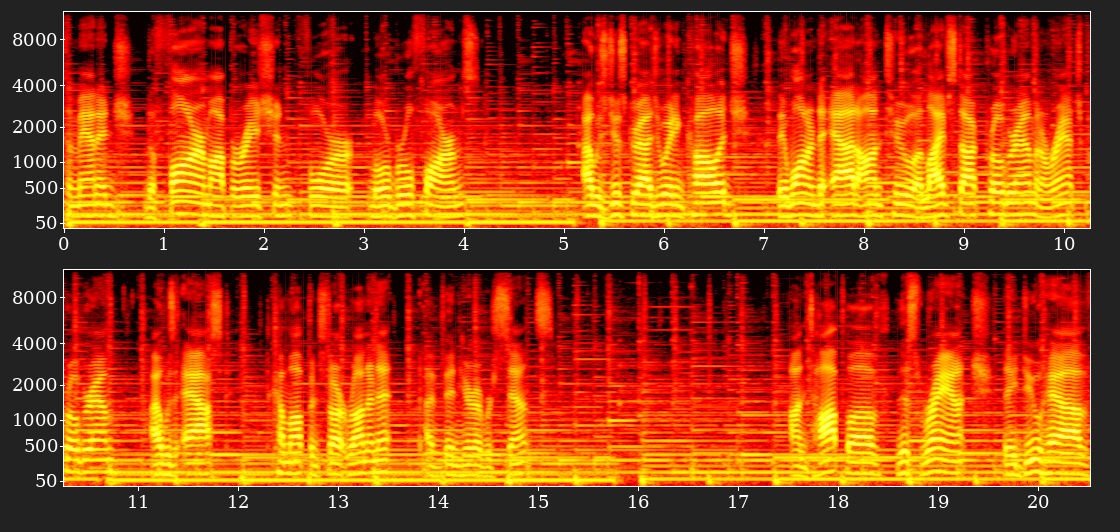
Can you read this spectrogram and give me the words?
to manage the farm operation for Lower Brule Farms. I was just graduating college. They wanted to add on to a livestock program and a ranch program. I was asked to come up and start running it. I've been here ever since. On top of this ranch, they do have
